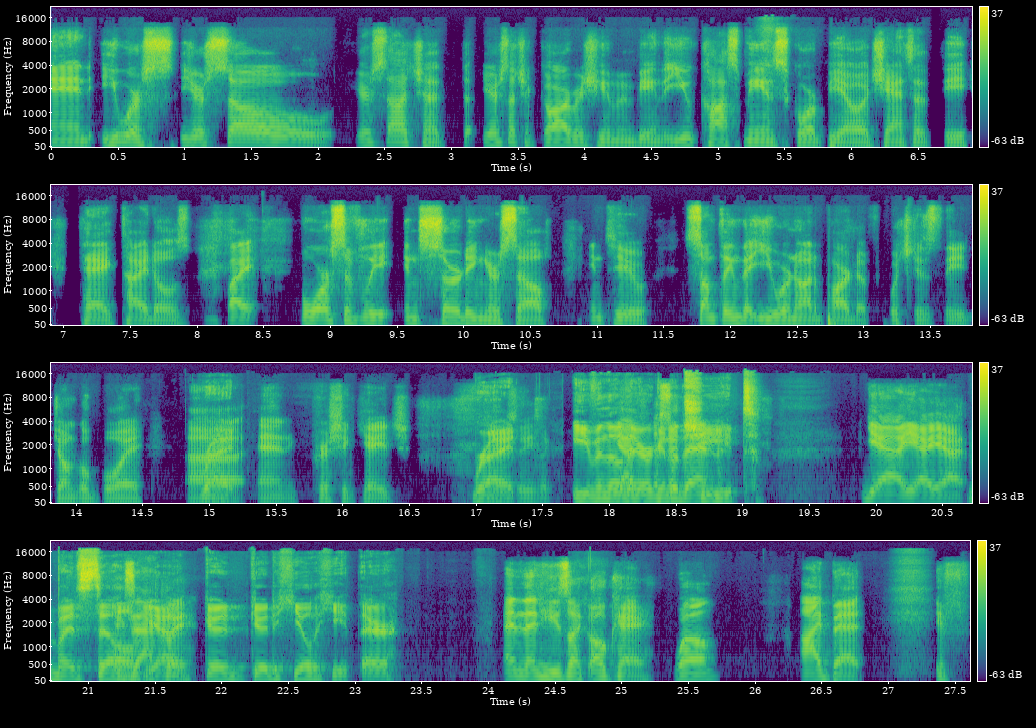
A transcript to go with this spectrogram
And you were you're so you're such a you're such a garbage human being that you cost me and Scorpio a chance at the tag titles by forcibly inserting yourself into something that you were not a part of, which is the Jungle Boy uh, Right. and Christian Cage. right. So he's like, Even though Yeah, they are going to then- cheat, yeah, yeah, yeah. but still, yeah, Exactly. good, good heel heat there. And then he's like, okay, well, I bet if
